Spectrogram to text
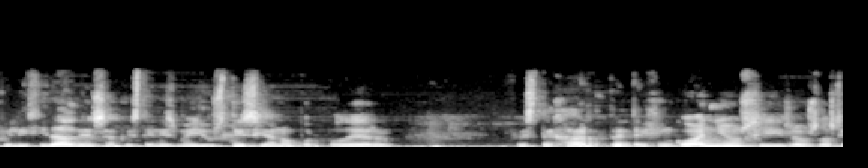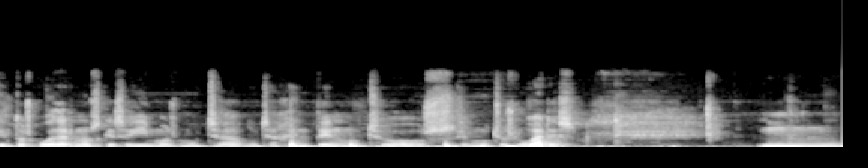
felicidades a Cristianismo y Justicia ¿no? por poder festejar 35 años y los 200 cuadernos que seguimos mucha, mucha gente en muchos, en muchos lugares. Mm,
